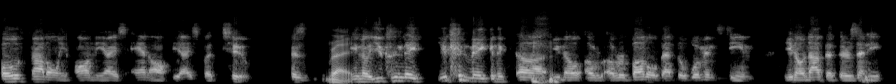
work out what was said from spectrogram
both not only on the ice and off the ice, but two. because Right. You know, you can make you can make an uh, you know a, a rebuttal that the women's team, you know, not that there's any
